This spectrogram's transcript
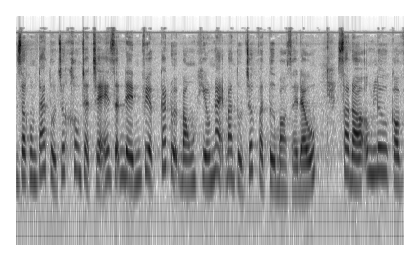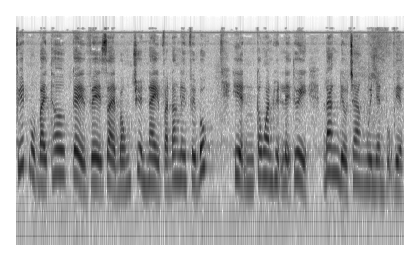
Do công tác tổ chức không chặt chẽ dẫn đến việc các đội bóng khiếu nại ban tổ chức và từ bỏ giải đấu. Sau đó ông Lưu có viết một bài thơ kể về giải bóng truyền này và đăng lên Facebook. Hiện công an huyện Lệ Thủy đang điều tra nguyên nhân vụ việc.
